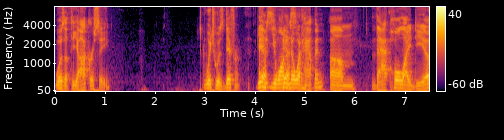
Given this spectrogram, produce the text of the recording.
was a theocracy, which was different. Yes, And you want yes. to know what happened? Um, that whole idea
